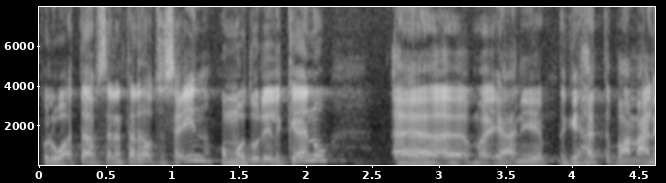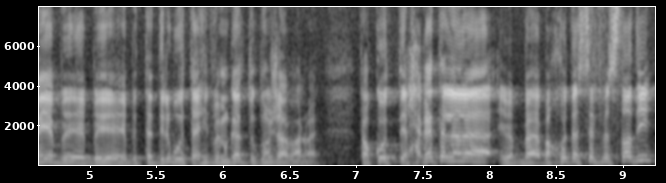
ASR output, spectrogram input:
في وقتها في سنة 93 هم دول اللي كانوا آه يعني جهات معنية بالتدريب والتأهيل في مجال التكنولوجيا المعلومات فكنت الحاجات اللي أنا باخدها سيلف ستادي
